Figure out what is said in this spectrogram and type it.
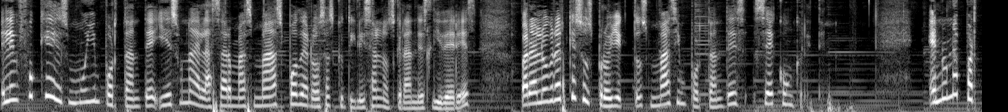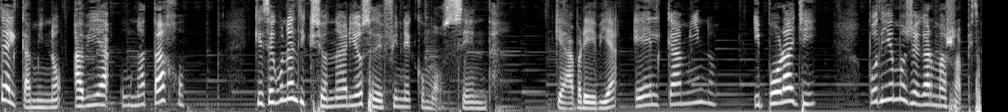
El enfoque es muy importante y es una de las armas más poderosas que utilizan los grandes líderes para lograr que sus proyectos más importantes se concreten. En una parte del camino había un atajo, que según el diccionario se define como senda, que abrevia el camino, y por allí podíamos llegar más rápido.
